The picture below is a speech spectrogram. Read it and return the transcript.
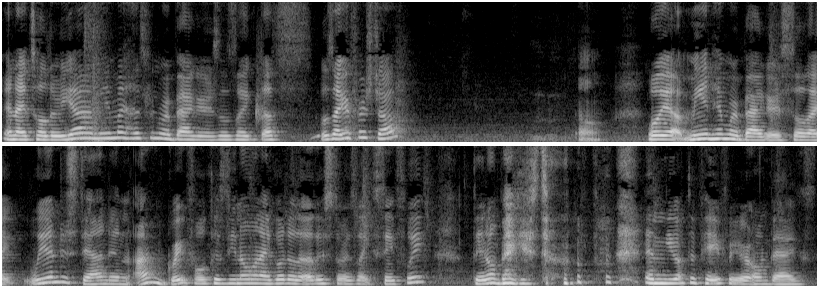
and I told her, "Yeah, me and my husband were baggers." I was like, "That's was that your first job?" Oh. Well, yeah, me and him were baggers, so like we understand and I'm grateful cuz you know when I go to the other stores like Safeway, they don't bag your stuff and you have to pay for your own bags.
